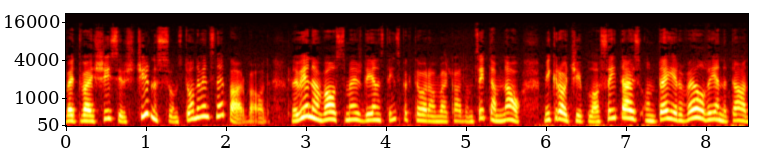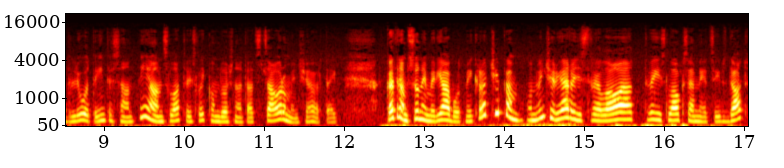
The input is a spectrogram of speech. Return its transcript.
Bet vai šis ir šķirnes suns, to neviens nepārbauda. Nevienam valsts meža dienas inspektoram vai kādam citam nav mikročipu lasītājs, un te ir vēl viena tāda ļoti interesanta nianses Latvijas likumdošanā, tāds caurumiņš, jā, var teikt. Katram sunim ir jābūt mikročipam, un viņš ir jāreģistrē Latvijas lauksaimniecības datu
